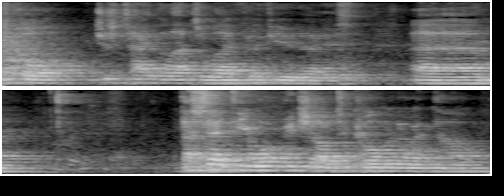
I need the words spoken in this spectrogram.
just thought, just take the lads away for a few days. Um, they said, "Do you want Richard to come?" And I went, "No."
